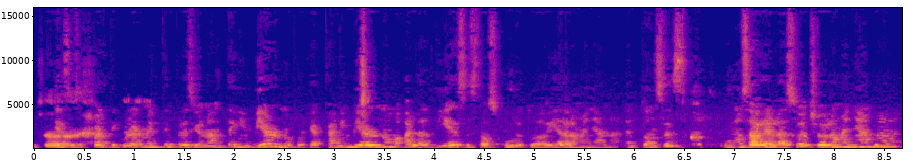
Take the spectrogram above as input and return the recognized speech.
O sea, Eso es particularmente impresionante en invierno, porque acá en invierno a las 10 está oscuro todavía de la mañana. Entonces uno sale a las 8 de la mañana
